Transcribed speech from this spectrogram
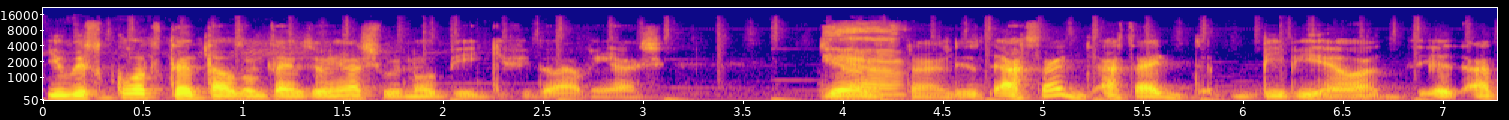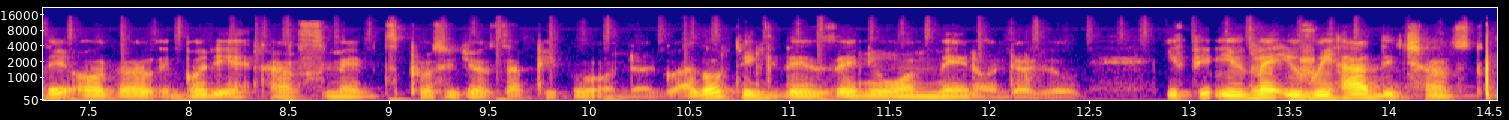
you will squat ten thousand times. Your yash will not big if you don't have yash. Do you yeah. understand? Aside aside BBL, are there other body enhancement procedures that people undergo? I don't think there's anyone men undergo if if if we had the chance to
